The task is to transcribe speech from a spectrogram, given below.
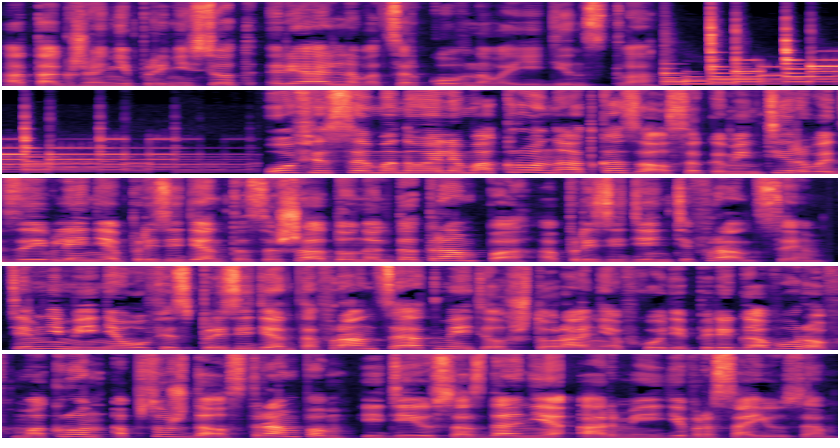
а также не принесет реального церковного единства. Офис Эммануэля Макрона отказался комментировать заявление президента США Дональда Трампа о президенте Франции. Тем не менее, офис президента Франции отметил, что ранее в ходе переговоров Макрон обсуждал с Трампом идею создания армии Евросоюза.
